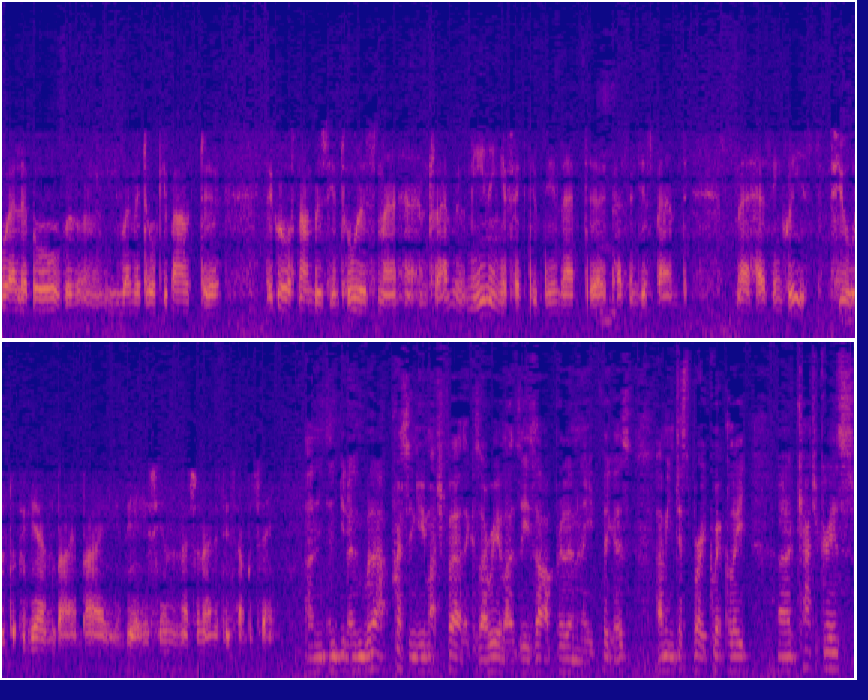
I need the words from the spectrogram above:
well above uh, when we talk about uh, the growth numbers in tourism and travel, meaning effectively that uh, mm. passenger spend has increased, fueled again by, by the Asian nationalities, I would say. And, and, you know, without pressing you much further, because I realise these are preliminary figures. I mean, just very quickly, uh, categories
